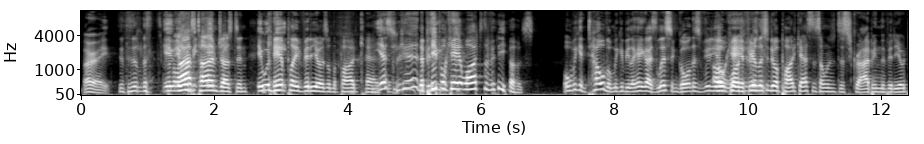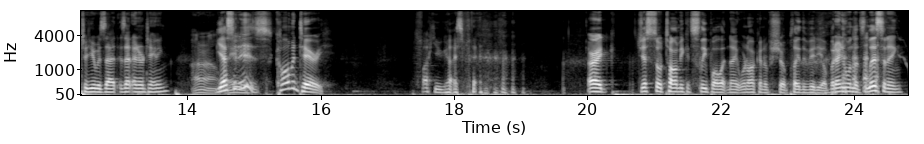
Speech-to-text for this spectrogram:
all right. it. For the it would last be- time, it- Justin, it you would can't be- play videos on the podcast. Yes, you can. The people You, can't watch the videos. oh, we can tell them. We could be like, hey guys, listen, go on this video. okay, if you're listening to a podcast and someone's describing the video to you, is that is that entertaining? I don't know. yes, it Maybe. is commentary. Fuck you guys. All right, just so Tommy can sleep well at night, we're not going to show play the video. But anyone that's listening,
